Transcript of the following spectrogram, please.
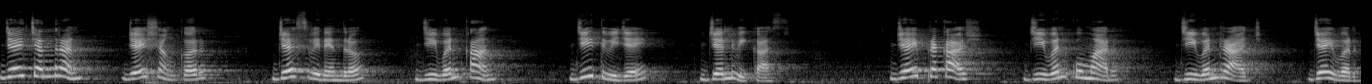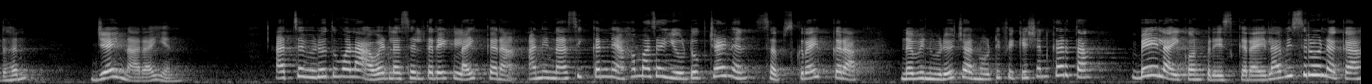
जयचंद्रन जयशंकर जसवीरेंद्र जीवनकांत जीतविजय जलविकास. जयप्रकाश जीवनकुमार जीवनराज जयवर्धन जय नारायण. आजचा व्हिडिओ तुम्हाला आवडला असेल तर एक लाईक करा आणि नाशिक कन्या हा माझा यूट्यूब चॅनल सबस्क्राईब करा. नवीन व्हिडिओच्या नोटिफिकेशन करता बेल आयकॉन प्रेस करायला विसरू नका.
